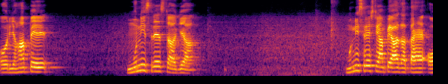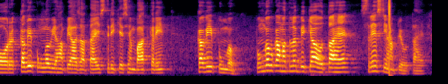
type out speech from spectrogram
और यहाँ पे मुनि श्रेष्ठ आ गया। मुनि श्रेष्ठ यहाँ पे आ जाता है, और कवि पुंगव यहाँ पे आ जाता है। इस तरीके से हम बात करें, कवि पुंगव। पुंगव का मतलब भी क्या होता है? श्रेष्ठ यहाँ पे होता है।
